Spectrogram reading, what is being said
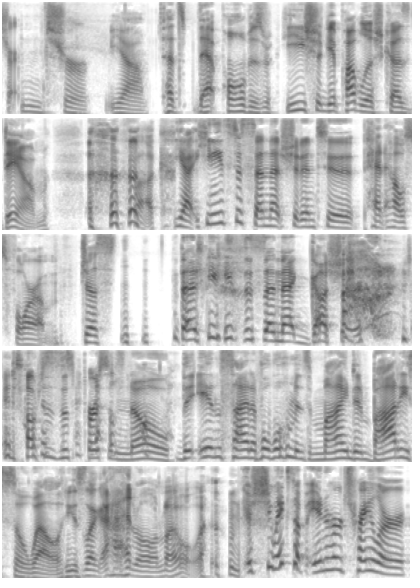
sure. Mm, Sure. Yeah. That's that poem is he should get published because damn. Fuck. Yeah, he needs to send that shit into Penthouse Forum. Just that he needs to send that gusher. and How does this person know the inside of a woman's mind and body so well? And he's like, I don't know. if she wakes up in her trailer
